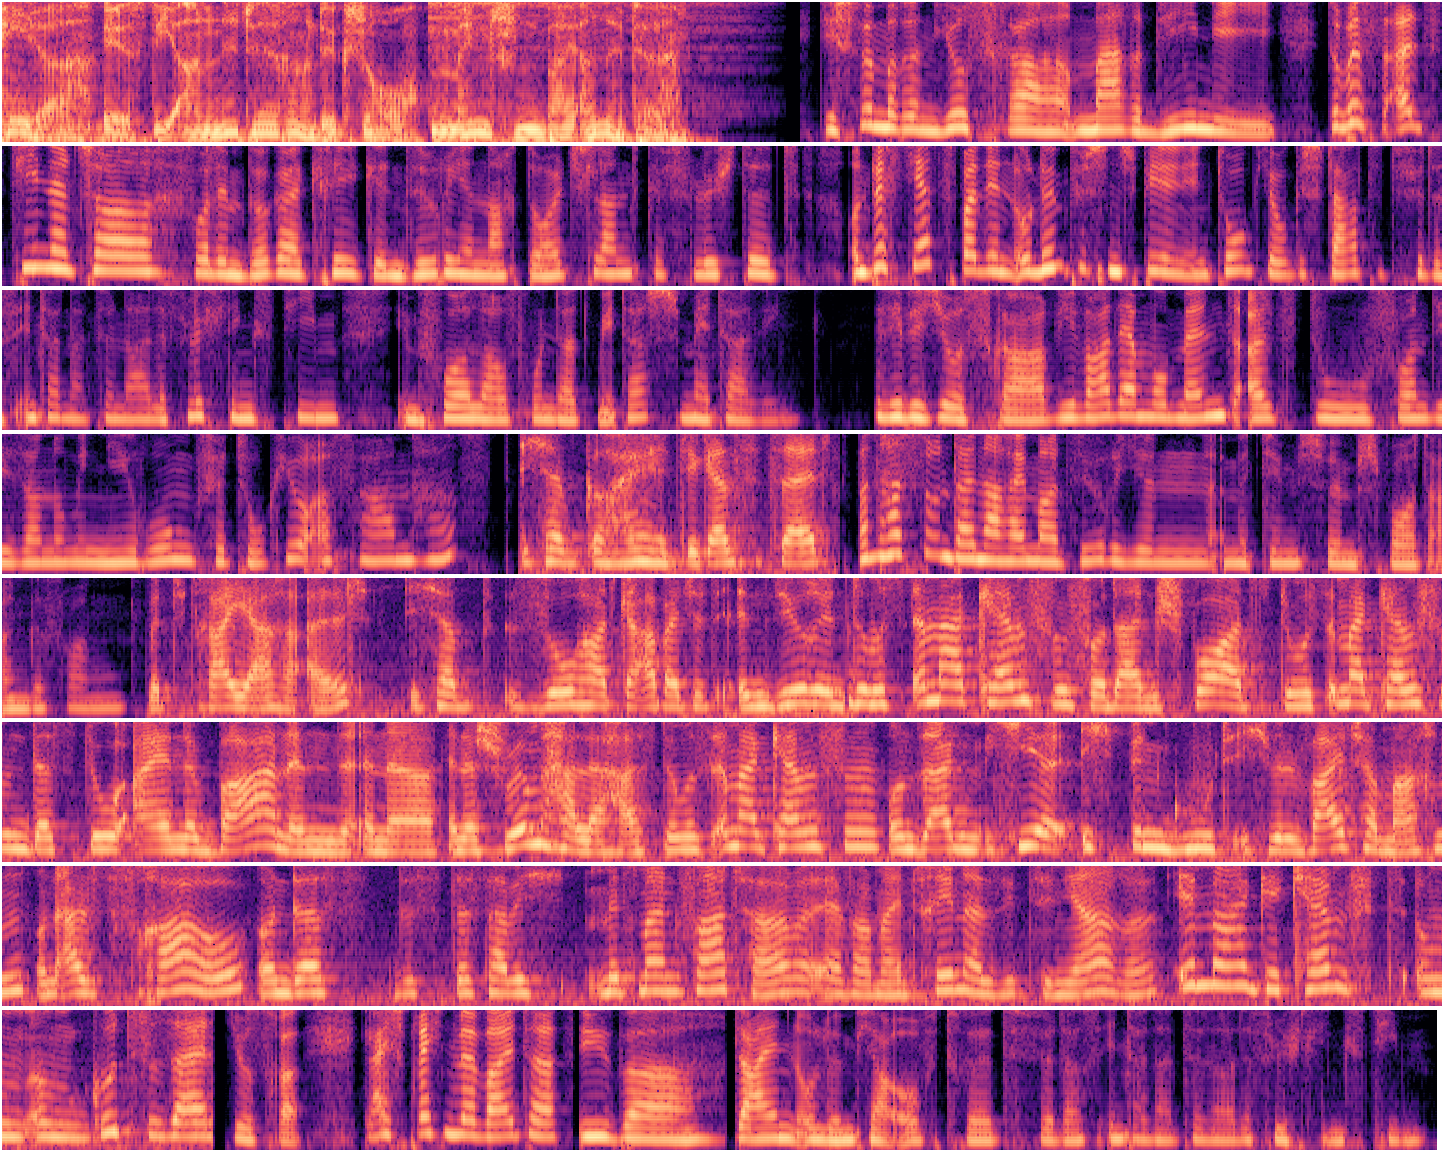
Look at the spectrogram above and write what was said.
Hier ist die Annette Radig Show. Menschen bei Annette. Die Schwimmerin Yusra Mardini. Du bist als Teenager vor dem Bürgerkrieg in Syrien nach Deutschland geflüchtet und bist jetzt bei den Olympischen Spielen in Tokio gestartet für das internationale Flüchtlingsteam im Vorlauf 100 Meter Schmetterling. Liebe Yusra, wie war der Moment, als du von dieser Nominierung für Tokio erfahren hast? Ich habe geheult die ganze Zeit. Wann hast du in deiner Heimat Syrien mit dem Schwimmsport angefangen? Mit drei Jahre alt. Ich habe so hart gearbeitet in Syrien. Du musst immer kämpfen für deinen Sport. Du musst immer kämpfen, dass du eine Bahn in, in, einer, in der Schwimmhalle hast. Du musst immer kämpfen und sagen, hier, ich bin gut, ich will weitermachen. Und als Frau, und das, das, das habe ich mit meinem Vater, er war mein Trainer, 17 Jahre, Jahre immer gekämpft, um, um gut zu sein. Jusra, gleich sprechen wir weiter über deinen Olympia-Auftritt für das internationale Flüchtlingsteam.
